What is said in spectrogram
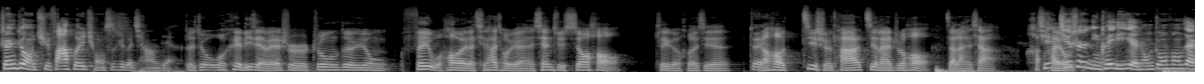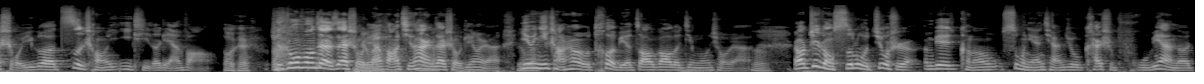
真正去发挥琼斯这个强点。对，就我可以理解为是中国队用非五号位的其他球员先去消耗这个核心，对然后即使他进来之后，在篮下其其实你可以理解成中锋在守一个自成一体的联防，OK，就中锋在在守联防，其他人在守盯人，因为你场上有特别糟糕的进攻球员。嗯然后这种思路就是 NBA 可能四五年前就开始普遍的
